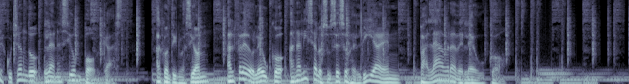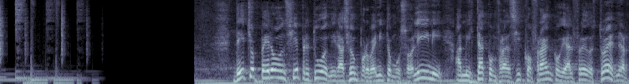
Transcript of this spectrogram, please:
escuchando La Nación Podcast. A continuación, Alfredo Leuco analiza los sucesos del día en Palabra de Leuco. De hecho, Perón siempre tuvo admiración por Benito Mussolini, amistad con Francisco Franco y Alfredo Stroessner,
